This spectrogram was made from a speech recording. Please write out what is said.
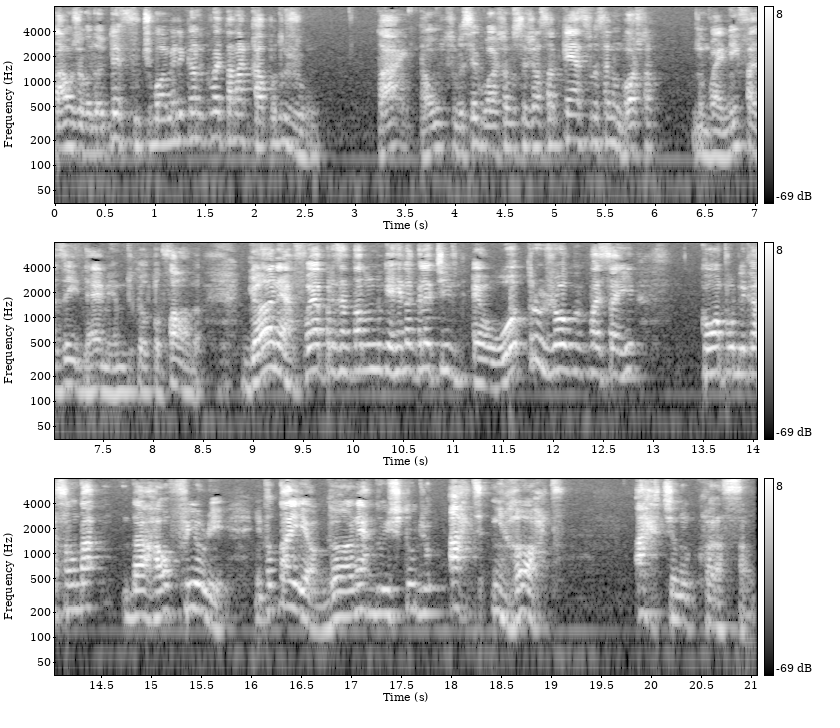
tá? Um jogador de futebol americano que vai estar na capa do jogo, tá? Então, se você gosta, você já sabe quem é, se você não gosta, não vai nem fazer ideia mesmo do que eu estou falando. Gunner foi apresentado no Guerrilla Collective, é o outro jogo que vai sair com a publicação da, da Half Fury. Então tá aí, ó, Gunner do estúdio Art in Heart arte no coração.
